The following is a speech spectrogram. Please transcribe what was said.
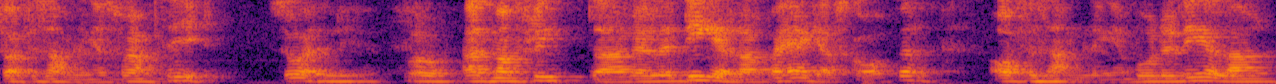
för församlingens framtid. Så är det ju. Ja. Att man flyttar eller delar på ägarskapet av församlingen. Både delar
